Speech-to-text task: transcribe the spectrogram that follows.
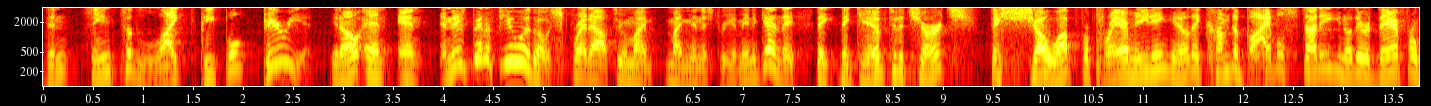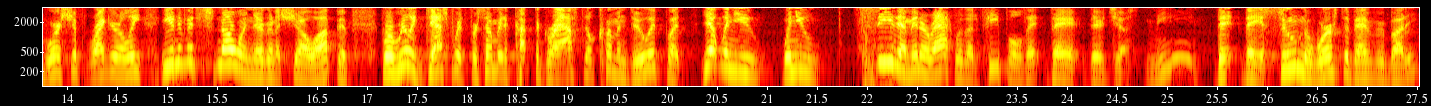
didn't seem to like people, period. You know, and, and, and there's been a few of those spread out through my, my ministry. I mean, again, they, they, they give to the church. They show up for prayer meeting. You know, they come to Bible study. You know, they're there for worship regularly. Even if it's snowing, they're going to show up. If we're really desperate for somebody to cut the grass, they'll come and do it. But yet when you, when you see them interact with other people, they, they, they're just mean. They, they assume the worst of everybody.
